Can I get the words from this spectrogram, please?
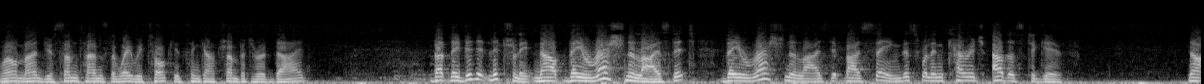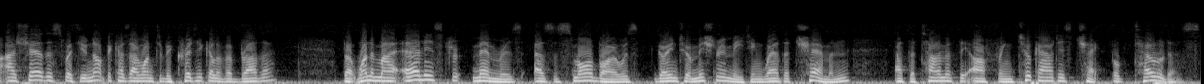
Well, mind you, sometimes the way we talk, you'd think our trumpeter had died. But they did it literally. Now, they rationalized it. They rationalized it by saying this will encourage others to give. Now, I share this with you not because I want to be critical of a brother, but one of my earliest memories as a small boy was going to a missionary meeting where the chairman, at the time of the offering, took out his checkbook, told us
